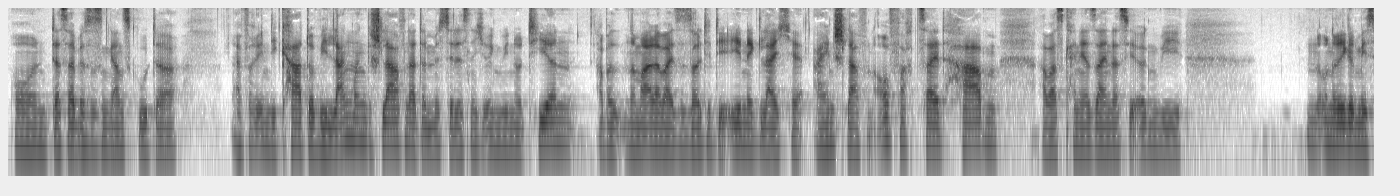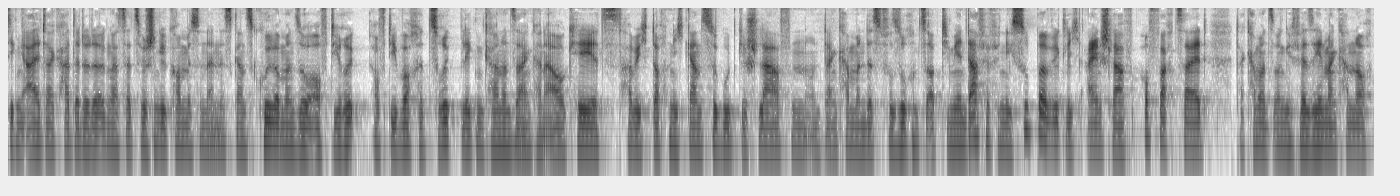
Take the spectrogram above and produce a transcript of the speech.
Und deshalb ist es ein ganz guter einfach Indikator, wie lang man geschlafen hat, dann müsst ihr das nicht irgendwie notieren. Aber normalerweise solltet ihr eh eine gleiche Einschlaf- und Aufwachzeit haben. Aber es kann ja sein, dass ihr irgendwie einen unregelmäßigen Alltag hattet oder irgendwas dazwischen gekommen ist und dann ist ganz cool, wenn man so auf die, Rück auf die Woche zurückblicken kann und sagen kann, ah, okay, jetzt habe ich doch nicht ganz so gut geschlafen und dann kann man das versuchen zu optimieren. Dafür finde ich super, wirklich Einschlaf, Aufwachzeit, da kann man es ungefähr sehen. Man kann auch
